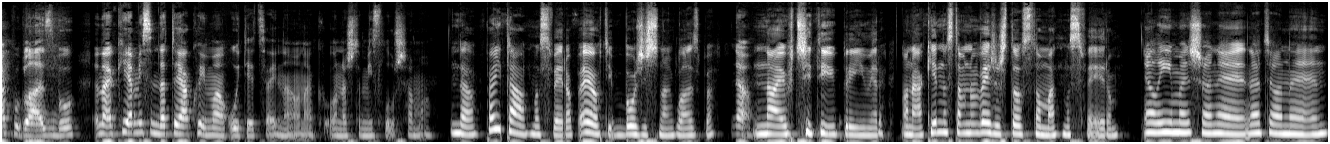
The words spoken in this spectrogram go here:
takvu glazbu. Onak, ja mislim da to jako ima utjecaj na onak, ono što mi slušamo. Da, pa i ta atmosfera. Pa Evo ti, božićna glazba. Da. najočitiji primjer. Onak, jednostavno vežeš to s tom atmosferom. Ali imaš one, znate one,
